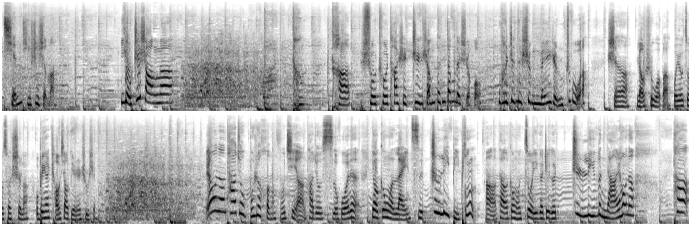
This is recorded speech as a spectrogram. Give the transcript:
前提是什么？有智商啊！当他说出他是智商担当的时候，我真的是没忍住啊！神啊，饶恕我吧，我又做错事了，我不应该嘲笑别人，是不是？然后呢，他就不是很服气啊，他就死活的要跟我来一次智力比拼啊，他要跟我做一个这个智力问答。然后呢，他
